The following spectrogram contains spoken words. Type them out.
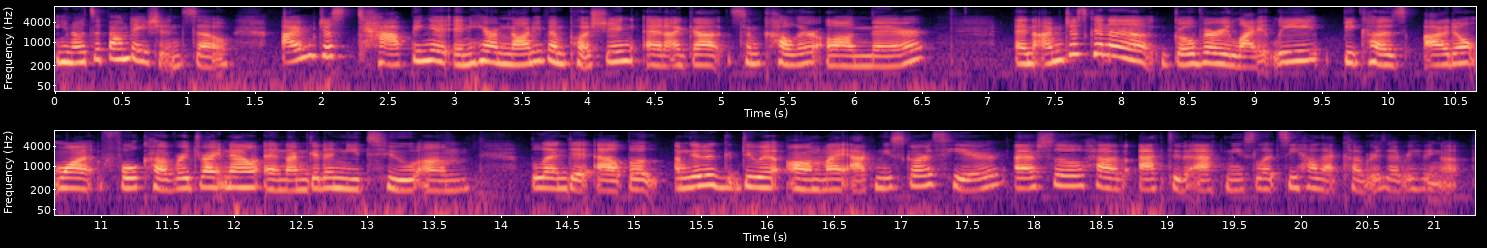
you know, it's a foundation. So I'm just tapping it in here. I'm not even pushing and I got some color on there. And I'm just gonna go very lightly because I don't want full coverage right now and I'm gonna need to um, blend it out. But I'm gonna do it on my acne scars here. I also have active acne, so let's see how that covers everything up.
